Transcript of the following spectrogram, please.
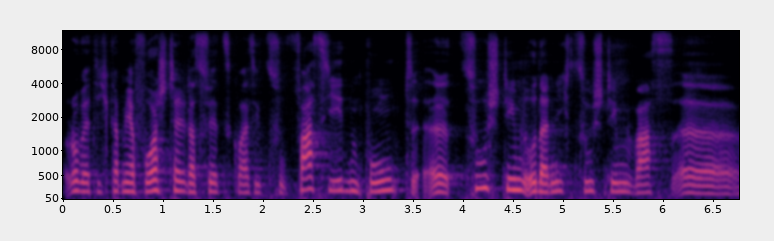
Robert, ich kann mir vorstellen, dass du jetzt quasi zu fast jedem Punkt äh, zustimmen oder nicht zustimmen, was, äh,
